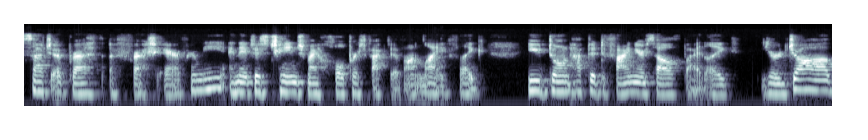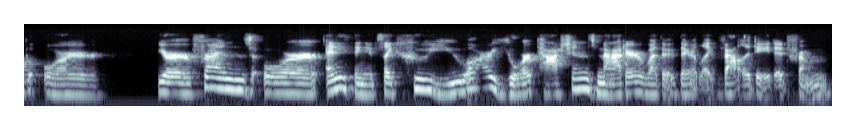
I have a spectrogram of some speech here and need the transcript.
such a breath of fresh air for me and it just changed my whole perspective on life. Like you don't have to define yourself by like your job or your friends or anything. It's like who you are. Your passions matter whether they're like validated from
